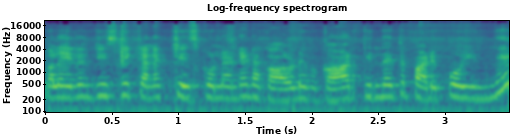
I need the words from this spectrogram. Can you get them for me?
వాళ్ళ ఎనర్జీస్ని కనెక్ట్ చేసుకోండి అంటే నాకు ఆల్రెడీ ఒక కార్డ్ కింద అయితే పడిపోయింది.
